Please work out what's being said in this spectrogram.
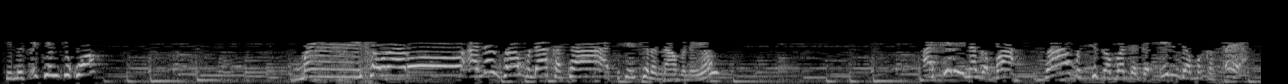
Ki nutsi kin ji ko? Mai sauraro a nan za mu dakata a cikin shirin namu na yau. A shiri na gaba za mu ci gaba daga inda muka tsaya.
